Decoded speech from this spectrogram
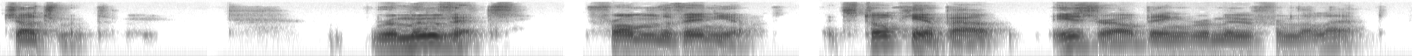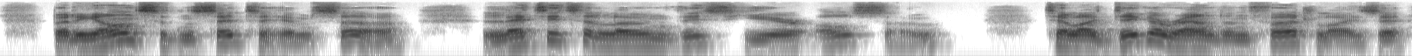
judgment. Remove it from the vineyard. It's talking about Israel being removed from the land. But he answered and said to him, Sir, let it alone this year also, till I dig around and fertilize it.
